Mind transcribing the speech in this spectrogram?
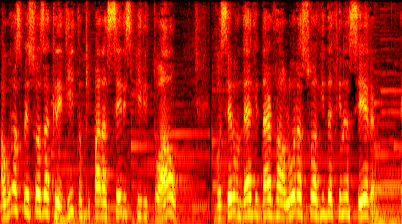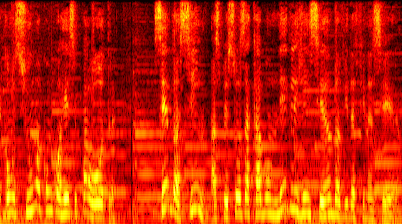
Algumas pessoas acreditam que para ser espiritual, você não deve dar valor à sua vida financeira. É como se uma concorresse com a outra. Sendo assim, as pessoas acabam negligenciando a vida financeira.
